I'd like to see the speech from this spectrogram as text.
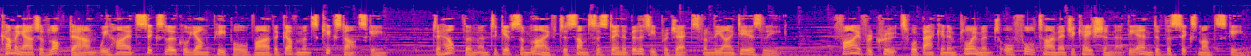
Coming out of lockdown we hired six local young people via the government's Kickstart scheme to help them and to give some life to some sustainability projects from the Ideas League. Five recruits were back in employment or full-time education at the end of the six-month scheme.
